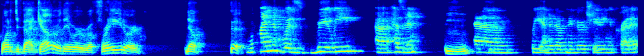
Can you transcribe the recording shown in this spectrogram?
wanted to back out or they were afraid or no? Good. One was really uh, hesitant. Mm-hmm. And we ended up negotiating a credit.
